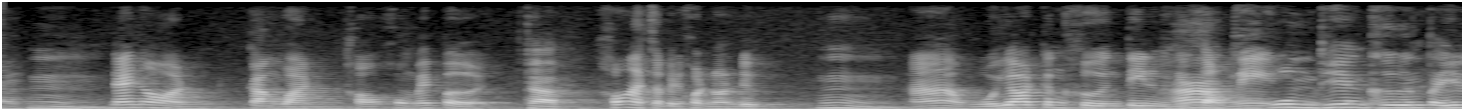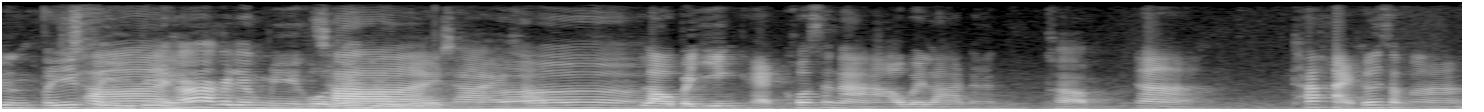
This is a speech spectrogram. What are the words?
น์อืมแน่นอนกลางวันเขาคงไม่เปิดครับเขาอาจจะเป็นคนนอนดึกอืมอ่าโหยอดกลางคืนตีหนึ่งตีห้าสองนี่ทุ่มเที่ยงคืนตีหนึ่งตีใช่สี่ตีห้าก็ยังมีคนเล่นอยู่ใช่ใช่ครับอ่าเราไปยิงแอดโฆษณาเอาเวลานั้นครับอ่าถ้าขายเครื่องสำอาง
